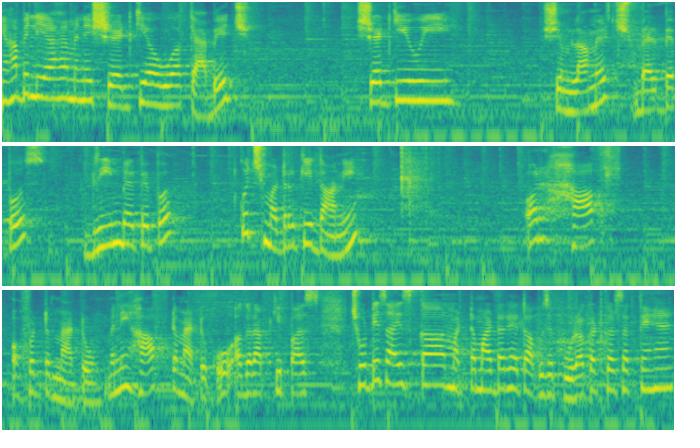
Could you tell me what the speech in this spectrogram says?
यहाँ पे लिया है मैंने श्रेड किया हुआ कैबेज श्रेड की हुई शिमला मिर्च bell peppers green bell pepper कुछ मटर के दाने और हाफ़ ऑफ़ अ टमाटो मैंने हाफ़ टमाटो को, अगर आपके पास छोटे साइज़ का टमाटर है तो आप उसे पूरा कट कर सकते हैं।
